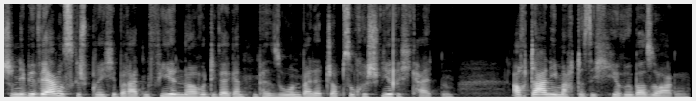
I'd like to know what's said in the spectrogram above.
Schon die Bewerbungsgespräche bereiten vielen neurodivergenten Personen bei der Jobsuche Schwierigkeiten. Auch Dani machte sich hierüber Sorgen.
